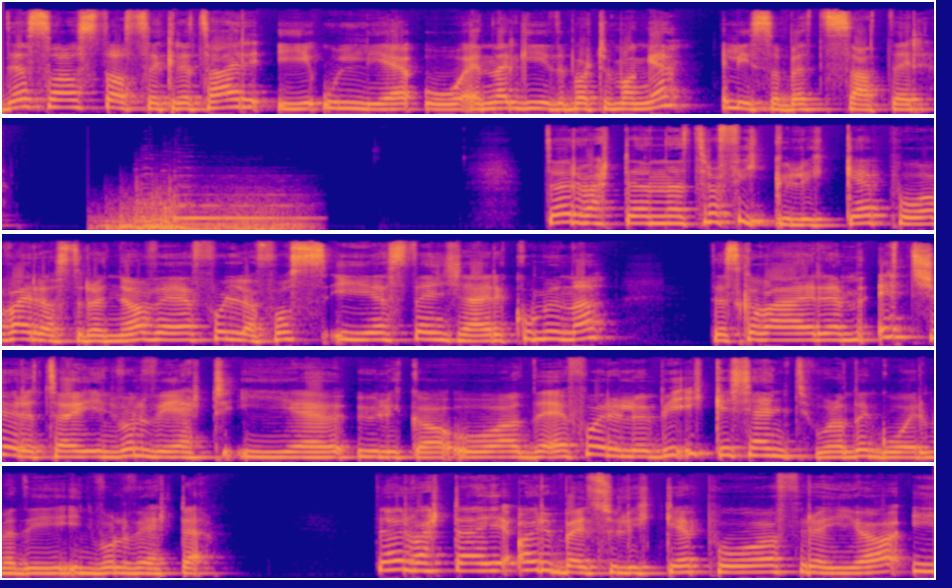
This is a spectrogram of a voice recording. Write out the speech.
Det sa statssekretær i Olje- og energidepartementet, Elisabeth Sæter. Det har vært en trafikkulykke på Verrastranda ved Follafoss i Steinkjer kommune. Det skal være ett kjøretøy involvert i ulykka, og det er foreløpig ikke kjent hvordan det går med de involverte. Det har vært ei arbeidsulykke på Frøya i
